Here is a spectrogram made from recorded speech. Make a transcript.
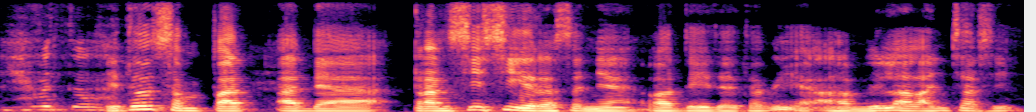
Ya, betul. itu sempat ada transisi rasanya waktu itu tapi ya alhamdulillah lancar sih.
